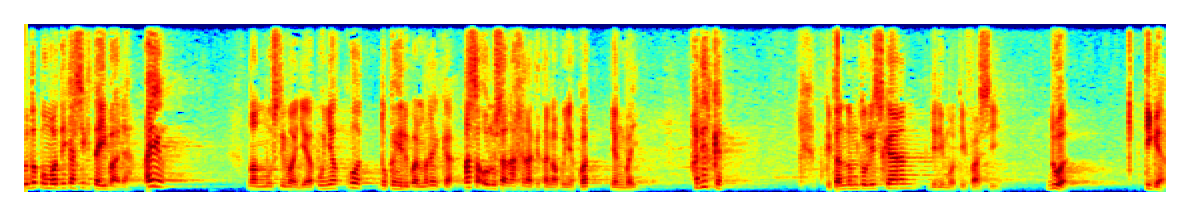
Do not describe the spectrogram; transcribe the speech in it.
untuk memotivasi kita ibadah. Ayo. Non muslim aja punya kuat untuk kehidupan mereka. Masa urusan akhirat kita nggak punya kuat yang baik? Hadirkan. Kita antum tuliskan jadi motivasi. Dua, Tiga.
